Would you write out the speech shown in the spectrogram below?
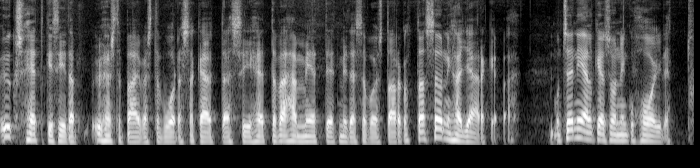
yksi hetki siitä yhdestä päivästä vuodessa käyttää siihen, että vähän miettiä, että mitä se voisi tarkoittaa. Se on ihan järkevää. Mutta sen jälkeen se on niin kuin hoidettu.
